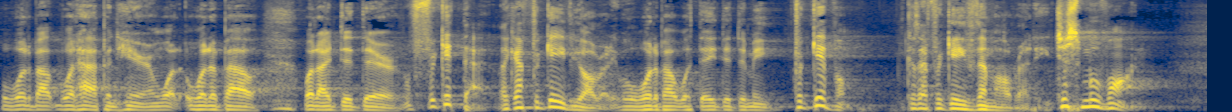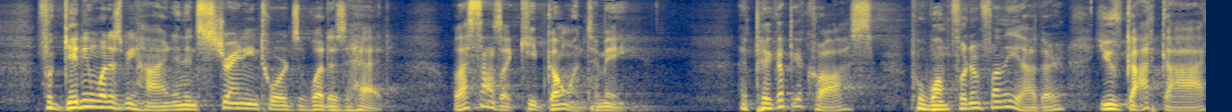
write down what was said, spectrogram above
Well, what about what happened here? And what, what about what I did there? Well, forget that. Like, I forgave you already. Well, what about what they did to me? Forgive them because I forgave them already. Just move on. Forgetting what is behind and then straining towards what is ahead. Well, that sounds like keep going to me. And pick up your cross, put one foot in front of the other. You've got God.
